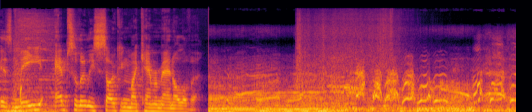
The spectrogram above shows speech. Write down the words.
is me absolutely soaking my cameraman Oliver.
